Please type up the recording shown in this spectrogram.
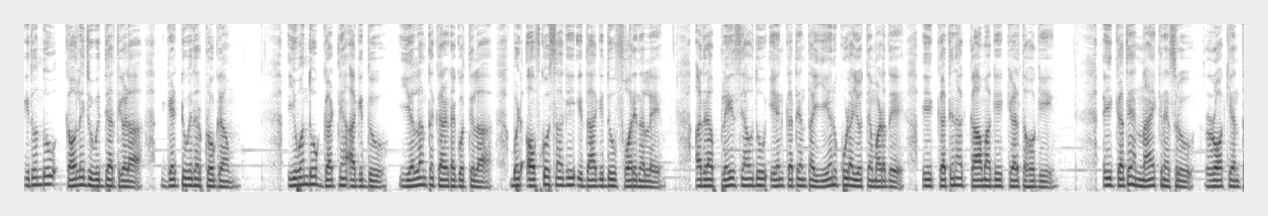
ಇದೊಂದು ಕಾಲೇಜು ವಿದ್ಯಾರ್ಥಿಗಳ ಗೆಟ್ ಟುಗೆದರ್ ಪ್ರೋಗ್ರಾಮ್ ಈ ಒಂದು ಘಟನೆ ಆಗಿದ್ದು ಎಲ್ಲಂತ ಕರೆಕ್ಟಾಗಿ ಗೊತ್ತಿಲ್ಲ ಬಟ್ ಆಫ್ಕೋರ್ಸ್ ಆಗಿ ಇದಾಗಿದ್ದು ಫಾರಿನಲ್ಲೇ ಅದರ ಪ್ಲೇಸ್ ಯಾವುದು, ಏನು ಕತೆ ಅಂತ ಏನು ಕೂಡ ಯೋಚನೆ ಮಾಡದೆ ಈ ಕತೆನ ಕಾಮಾಗಿ ಕೇಳ್ತಾ ಹೋಗಿ. ಈ ಕತೆಯ ನಾಯಕನ ಹೆಸರು ರಾಕಿ ಅಂತ.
